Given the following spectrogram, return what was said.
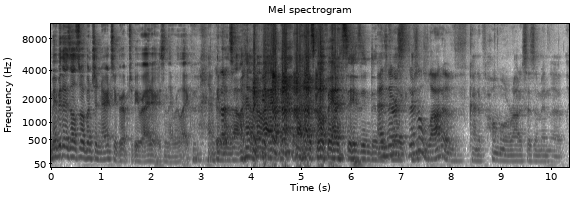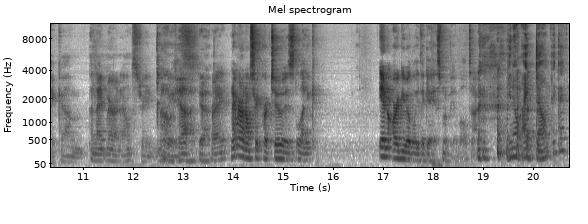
Maybe there's also a bunch of nerds who grew up to be writers, and they were like, "I'm gonna live out my, my high school fantasies into this and there's book." there's a lot of kind of homoeroticism in the like um, a Nightmare on Elm Street. Oh yeah, yeah. right. Nightmare on Elm Street Part Two is like inarguably the gayest movie of all time. you know, I don't think I've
